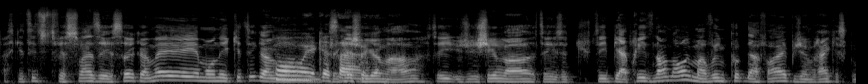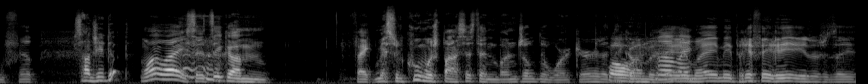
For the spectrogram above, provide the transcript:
Parce que tu sais, tu te fais souvent dire ça, comme, hey, mon équipe, tu sais, comme. Oh, ouais, que ça- là, je fais comme, ah, tu sais, je suis comme, ah. Puis après, il dit, non, non, il m'envoie une coupe d'affaires, puis j'aimerais qu'est-ce que vous faites. Sanjay Dutt. Ouais, ouais, c'est, tu sais, comme. Fait que, mais sur le coup, moi, je pensais que c'était une bonne joke de worker. Là, de Ouais, comme, ouais. hey, Ouais, mes préférés, là, je veux dire.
